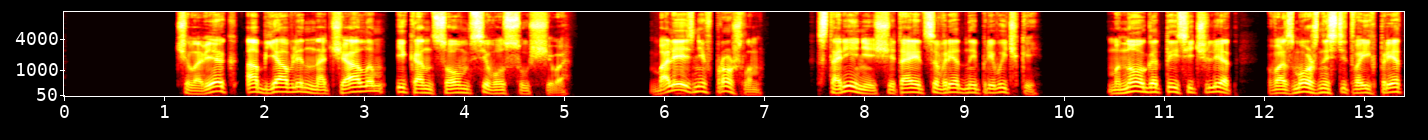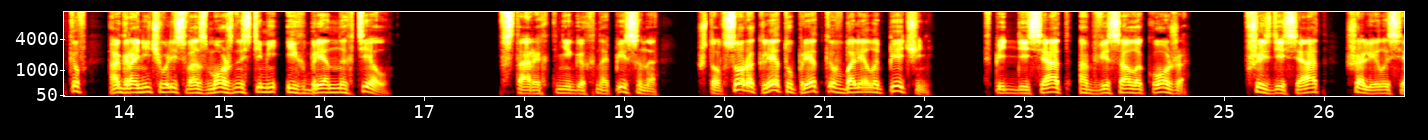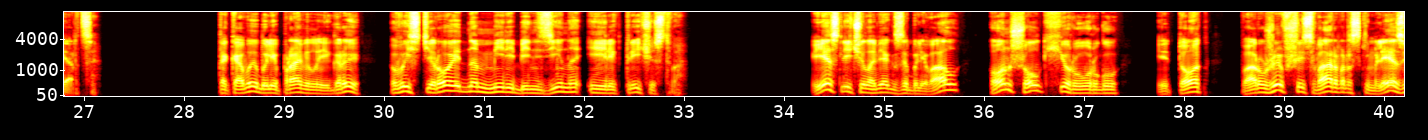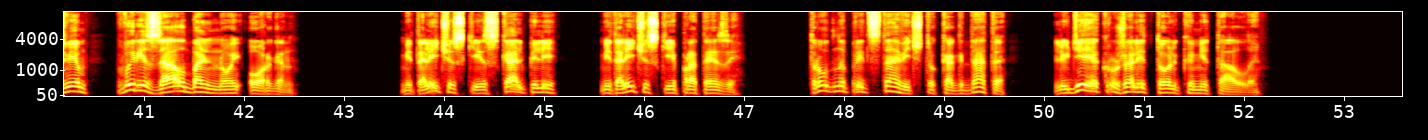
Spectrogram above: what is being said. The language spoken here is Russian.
Человек объявлен началом и концом всего сущего. Болезни в прошлом. Старение считается вредной привычкой. Много тысяч лет возможности твоих предков ограничивались возможностями их бренных тел. В старых книгах написано, что в 40 лет у предков болела печень, в 50 обвисала кожа, в 60 шалило сердце. Таковы были правила игры, в истероидном мире бензина и электричества. Если человек заболевал, он шел к хирургу, и тот, вооружившись варварским лезвием, вырезал больной орган. Металлические скальпели, металлические протезы. Трудно представить, что когда-то людей окружали только металлы.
